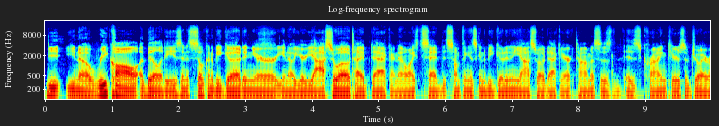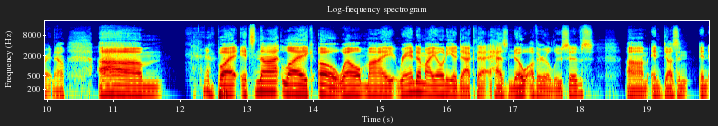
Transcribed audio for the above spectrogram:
you, you know, recall abilities and it's still going to be good in your, you know, your Yasuo type deck. I know I said something is going to be good in a Yasuo deck. Eric Thomas is is crying tears of joy right now. Um but it's not like oh well my random ionia deck that has no other elusives um, and doesn't and,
